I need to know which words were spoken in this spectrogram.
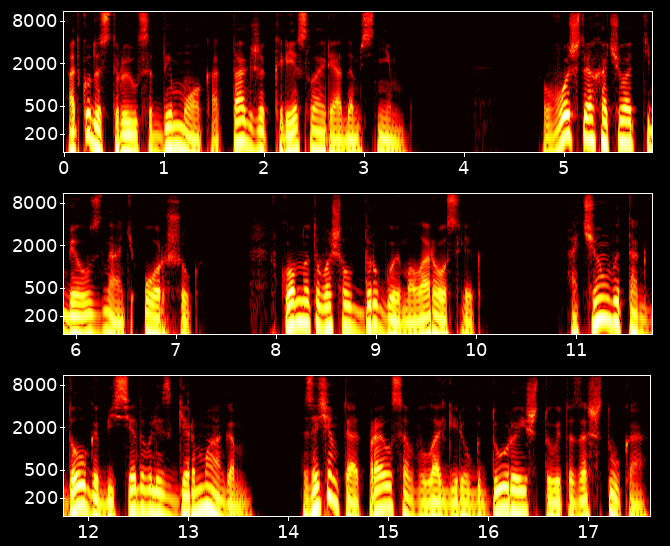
откуда струился дымок, а также кресло рядом с ним. «Вот что я хочу от тебя узнать, Оршук». В комнату вошел другой малорослик. «О чем вы так долго беседовали с Гермагом? Зачем ты отправился в лагерь Угдура и что это за штука,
